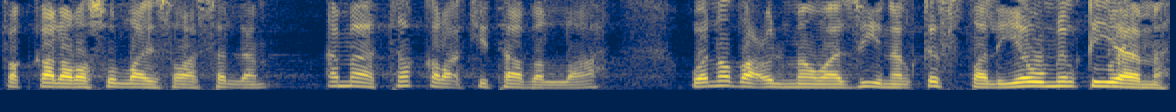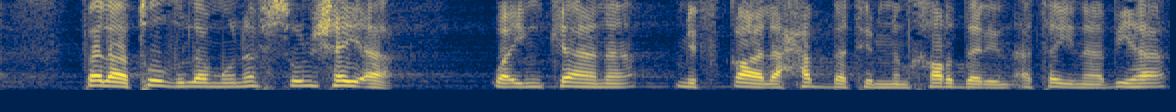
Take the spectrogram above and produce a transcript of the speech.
فقال رسول الله صلى الله عليه وسلم أما تقرأ كتاب الله ونضع الموازين القسط ليوم القيامة فلا تظلم نفس شيئا وإن كان مثقال حبة من خردل أتينا بها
